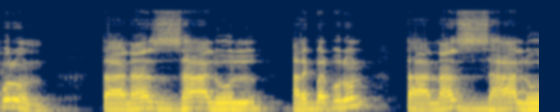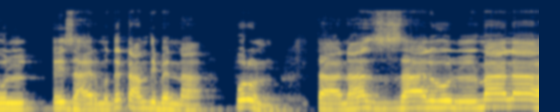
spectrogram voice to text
পড়ুন। তানাজ্জালুল, আরেকবার পড়ুন। তানাজ্জালুল, এই জাহের মধ্যে টান দিবেন না। পড়ুন। তানাজ্জালুল মালাইকাতু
